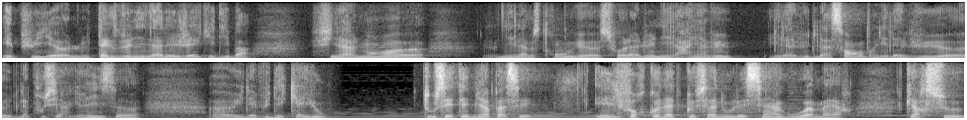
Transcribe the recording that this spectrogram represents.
et puis euh, le texte de Nina Léger qui dit, bah, finalement, Neil Armstrong, sur la Lune, il n'a rien vu. Il a vu de la cendre, il a vu de la poussière grise, il a vu des cailloux. Tout s'était bien passé, et il faut reconnaître que ça nous laissait un goût amer, car ce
